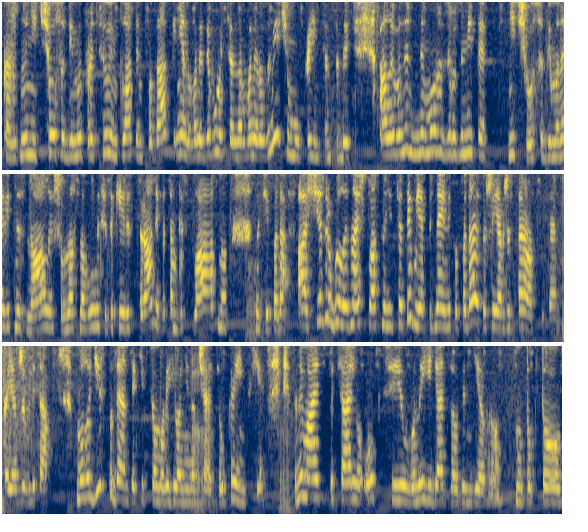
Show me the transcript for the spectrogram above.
Кажуть, ну нічого собі, ми працюємо, платимо податки. Ні, ну вони дивуються, вони розуміють, чому українцям це дають, але вони не можуть зрозуміти. Нічого собі, ми навіть не знали, що в нас на вулиці такий ресторан, і ви там безплатно. Ну, типу, да. А ще зробили, знаєш, класну ініціативу. Я під неї не попадаю, тому що я вже стара студентка, я вже в літа. Молоді студенти, які в цьому регіоні навчаються, українські, вони мають спеціальну опцію, вони їдять за один євро. Ну тобто,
